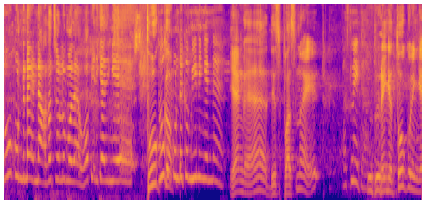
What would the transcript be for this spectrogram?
தூக்குண்டுனா என்ன? அதை சொல்லும் போதே ஓப்பி அடிக்காதீங்க. தூக்கம். தூக்குண்டுக்கு மீனிங் என்ன? ஏங்க திஸ் ஃபர்ஸ்ட் நைட் ஃபர்ஸ்ட் நைட்டா நீங்க தூக்குறீங்க.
